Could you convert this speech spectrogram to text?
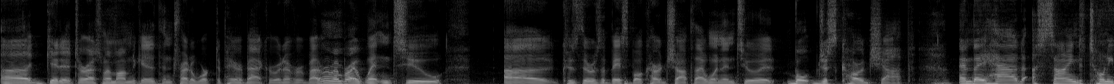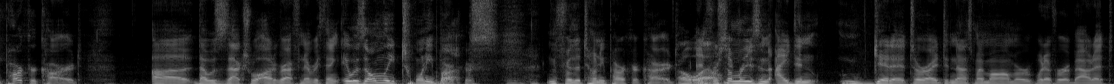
uh, get it or ask my mom to get it, then try to work to pay her back or whatever. But I remember I went into because there was a baseball card shop that I went into it, well, just card shop, Mm-hmm. and they had a signed Tony Parker card. Uh, that was his actual autograph and everything. It was only twenty bucks for the Tony Parker card. Oh, And for some reason, I didn't get it, or I didn't ask my mom or whatever about it.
